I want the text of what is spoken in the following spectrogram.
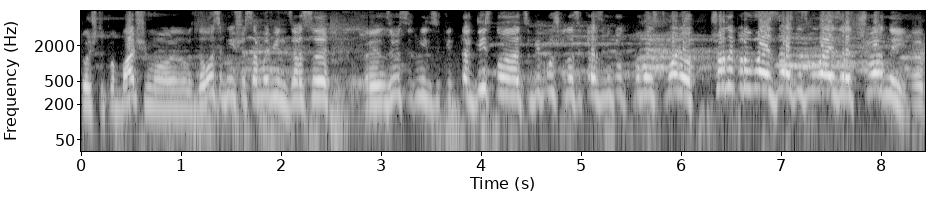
точно побачимо. Здалося мені, що саме він зараз е, мені так дійсно це бібушка нас якраз він тут момент створював. Чорний пробиває зараз, не збиває зараз чорний. Е,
